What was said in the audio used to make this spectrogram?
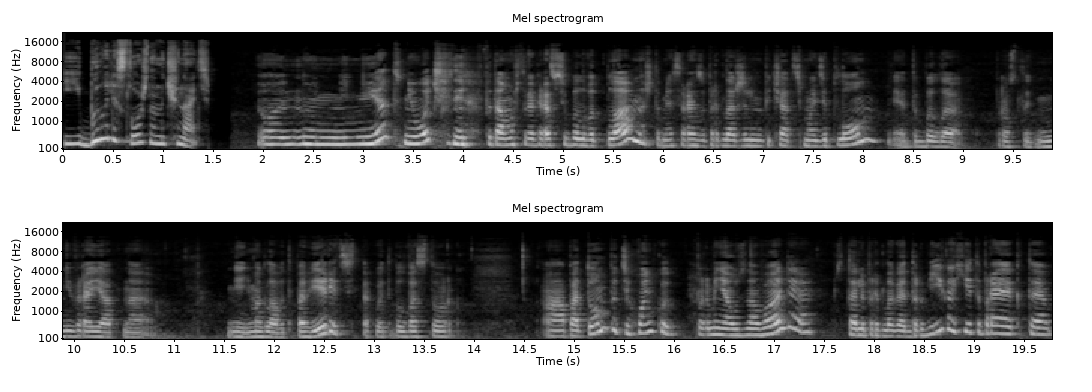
И было ли сложно начинать? Ну, нет, не очень, потому что как раз все было вот плавно, что мне сразу предложили напечатать мой диплом. Это было просто невероятно. Я не могла в это поверить, такой это был восторг. А потом потихоньку про меня узнавали, стали предлагать другие какие-то проекты.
